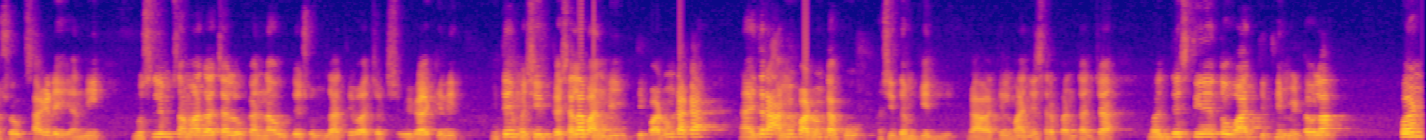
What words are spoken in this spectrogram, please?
अशोक सागडे यांनी मुस्लिम समाजाच्या लोकांना उद्देशून जातीवाचक शिवीगाळ केली. इथे मशीद कशाला बांधली? ती पाडून टाका. नाहीतर आम्ही पाडून टाकू अशी धमकी दिली. गावातील माजी सरपंचांच्या मध्यस्थीने तो वाद तिथे मिटवला. पण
